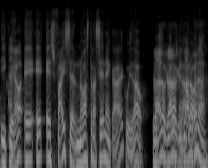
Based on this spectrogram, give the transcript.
Y, cuidado, es Pfizer, no AstraZeneca, ¿eh? Cuidado. Claro, claro, que es la buena.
